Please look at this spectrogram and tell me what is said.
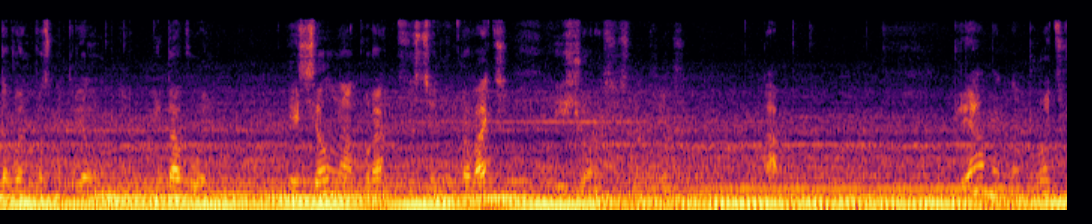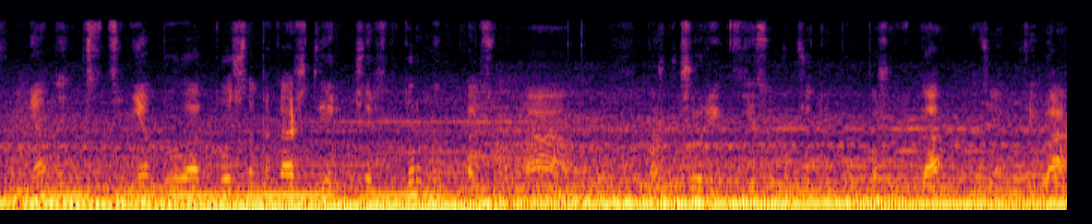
довольно посмотрела на меня, недовольна. Я сел на аккуратно застеленную кровать и еще раз осмотрелся. Там. Прямо напротив меня на стене была точно такая же дверь, через которую мы попали сюда. А, может быть, Шурик, если он вообще тут был, пошел туда? Хотя, нифига.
